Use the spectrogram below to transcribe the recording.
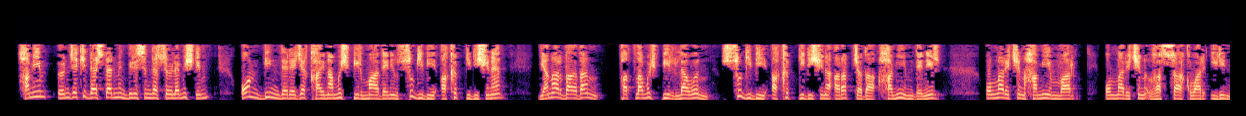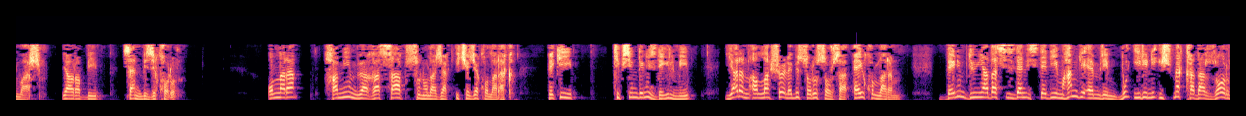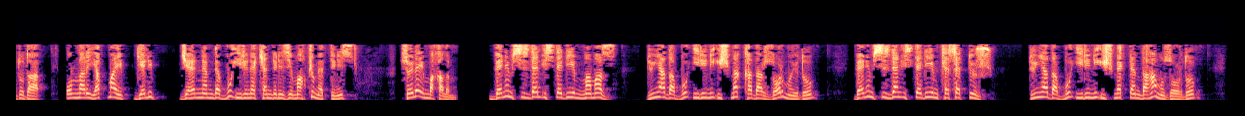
Hamim önceki derslerimin birisinde söylemiştim. 10 bin derece kaynamış bir madenin su gibi akıp gidişine, yanardağdan patlamış bir lavın su gibi akıp gidişine Arapçada hamim denir. Onlar için hamim var, onlar için gassak var, irin var. Ya Rabbi sen bizi koru. Onlara hamim ve gassak sunulacak içecek olarak. Peki tiksindiniz değil mi? Yarın Allah şöyle bir soru sorsa, ey kullarım, benim dünyada sizden istediğim hangi emrim bu irini içmek kadar zordu da onları yapmayıp gelip cehennemde bu irine kendinizi mahkum ettiniz? Söyleyin bakalım. Benim sizden istediğim namaz dünyada bu irini içmek kadar zor muydu? Benim sizden istediğim tesettür dünyada bu irini içmekten daha mı zordu?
